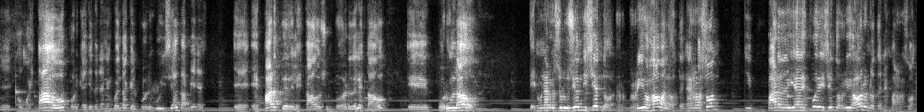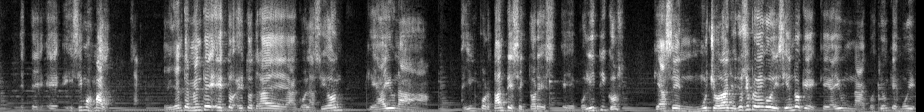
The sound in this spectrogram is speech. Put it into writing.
eh, como Estado, porque hay que tener en cuenta que el Poder Judicial también es, eh, es parte del Estado, es un poder del Estado, por un lado, en una resolución diciendo, Ríos Ábalos, tenés razón, y un par de días después diciendo, Ríos Ábalos, no tenés más razón. Este, hicimos mal Evidentemente esto, esto trae a colación que hay, una, hay importantes sectores eh, políticos que hacen mucho daño. Yo siempre vengo diciendo que, que, hay una cuestión que es muy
